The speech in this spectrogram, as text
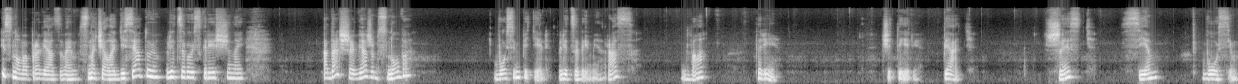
И снова провязываем сначала десятую лицевой скрещенной, а дальше вяжем снова 8 петель лицевыми. Раз, два, три, четыре, пять, шесть, семь, восемь.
